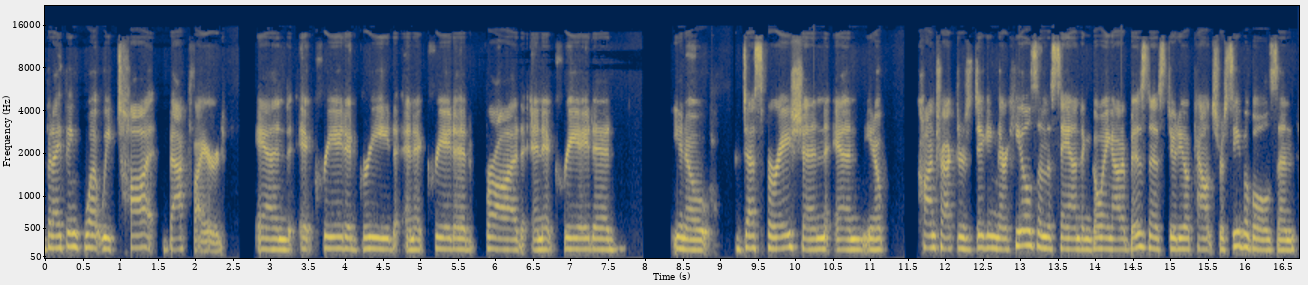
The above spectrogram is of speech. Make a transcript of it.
but i think what we taught backfired and it created greed and it created fraud and it created you know desperation and you know contractors digging their heels in the sand and going out of business due to accounts receivables and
